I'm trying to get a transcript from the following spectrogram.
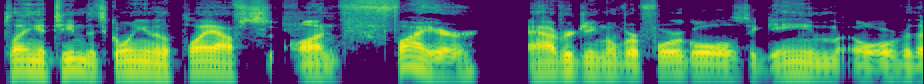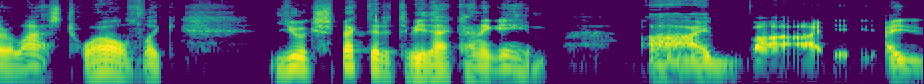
playing a team that's going into the playoffs on fire, averaging over four goals a game over their last twelve. Like you expected it to be that kind of game. I, I, I,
